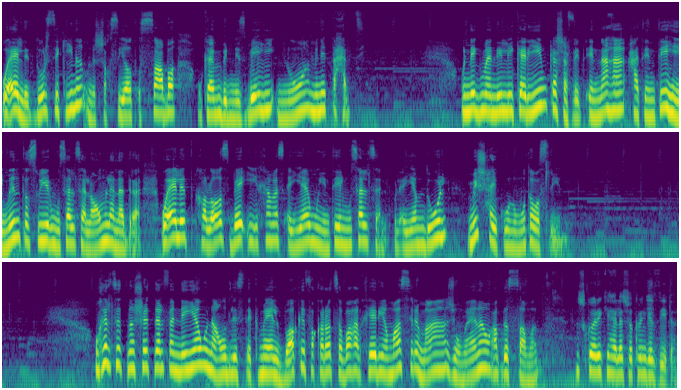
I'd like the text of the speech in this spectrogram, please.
وقالت دور سكينة من الشخصيات الصعبة وكان بالنسبة لي نوع من التحدي. والنجمة نيلي كريم كشفت إنها هتنتهي من تصوير مسلسل عملة نادرة وقالت خلاص باقي خمس أيام وينتهي المسلسل والأيام دول مش هيكونوا متواصلين. وخلصت نشرتنا الفنية ونعود لاستكمال باقي فقرات صباح الخير يا مصر مع جمانة وعبد الصمد. نشكرك يا هلا شكرا جزيلا.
